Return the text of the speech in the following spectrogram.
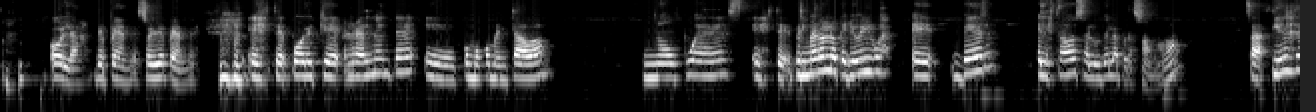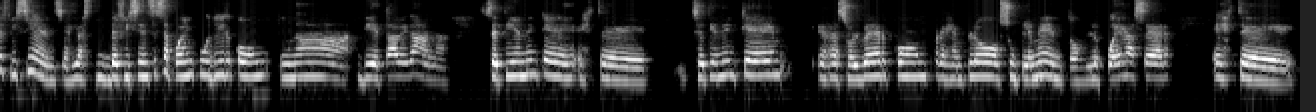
Hola, depende, soy depende. Este, porque realmente, eh, como comentaba, no puedes, este, primero lo que yo digo es eh, ver el estado de salud de la persona, ¿no? O sea, tienes deficiencias, las deficiencias se pueden cubrir con una dieta vegana, se tienen que, este, se tienen que resolver con, por ejemplo, suplementos, lo puedes hacer este,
